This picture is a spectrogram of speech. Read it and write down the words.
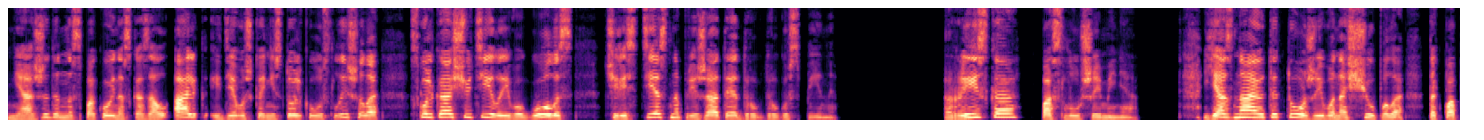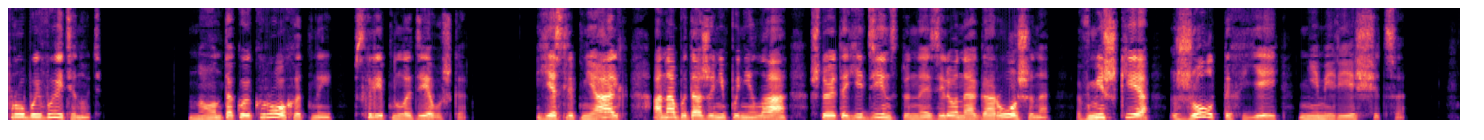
Неожиданно спокойно сказал Альк, и девушка не столько услышала, сколько ощутила его голос через тесно прижатые друг к другу спины. «Рыска, послушай меня. Я знаю, ты тоже его нащупала, так попробуй вытянуть». «Но он такой крохотный», — всхлипнула девушка. Если б не Альк, она бы даже не поняла, что это единственная зеленая горошина в мешке желтых ей не мерещится.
